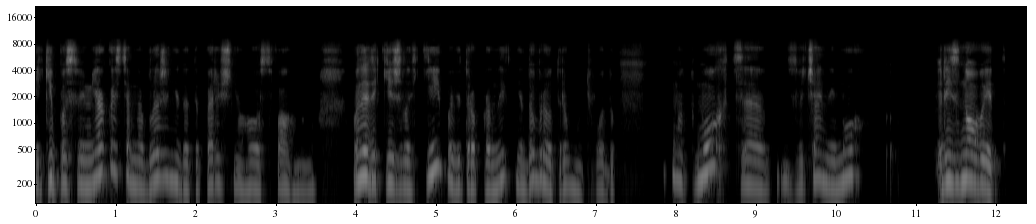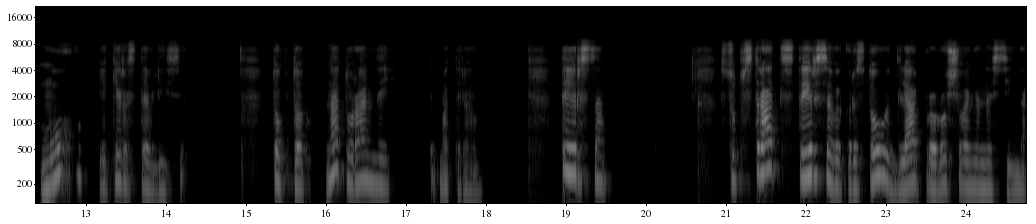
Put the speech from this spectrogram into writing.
які по своїм якостям наближені до теперішнього сфагнуму. Вони такі ж легкі, повітропроникні, добре отримують воду. От мох це звичайний мох, різновид моху, який росте в лісі. Тобто натуральний матеріал. Тирса. Субстрат з тирси використовують для пророщування насіння,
